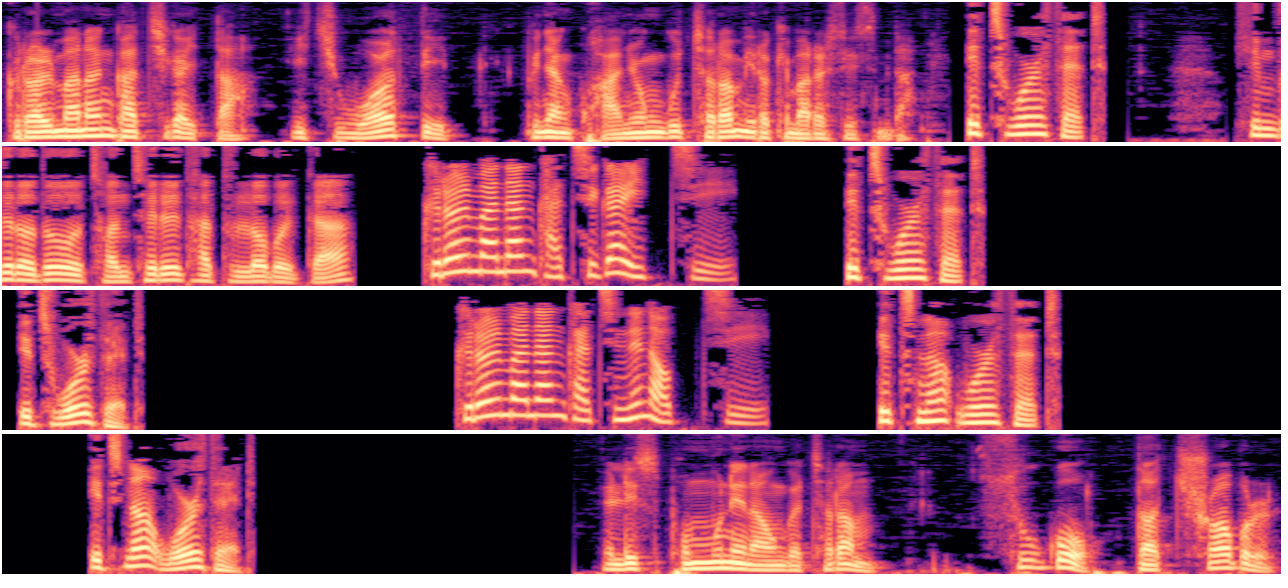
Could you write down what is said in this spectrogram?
그럴 만한 가치가 있다. It's worth it. 그냥 관용구처럼 이렇게 말할 수 있습니다. it's worth it, 힘들어도 전체를 다 둘러볼까? 그럴 만한 가치가 있지. it's worth it, It's worth it. 그럴 만한 가치는 없지. It's not worth it. It's not worth it. 앨리스 본문에 나온 것처럼 수고, the trouble,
